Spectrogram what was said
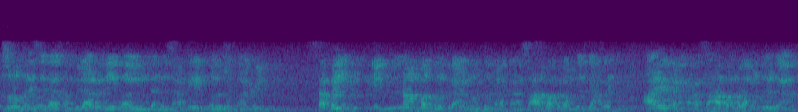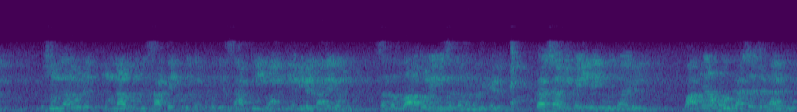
ரசூலுல்லாஹி ஸல்லல்லாஹு பிலால் ரலியல்லாஹு அன்ஹு அந்த சாட்டை எடுத்து வர சொன்னார்கள். சபை எல்லாம் வந்திருக்கிறாங்க நூற்றுக்கணக்கான சாபாக்கள் வந்திருக்காங்க ஆயிரக்கணக்கான சாபாக்கள் அமர்ந்திருக்காங்க ரசூல்லாவோட முன்னால் வந்து சாட்டை கொடுக்கப்பட்டது. சாட்டையை வாங்கிய நபிகள் நாயகம் சல்லல்லாஹு அலைஹி வஸல்லம் அவர்கள் உக்காஷாவை கையிலே கொடுத்தார்கள். வாங்கினவங்க உக்காஷா சொன்னார்கள்.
